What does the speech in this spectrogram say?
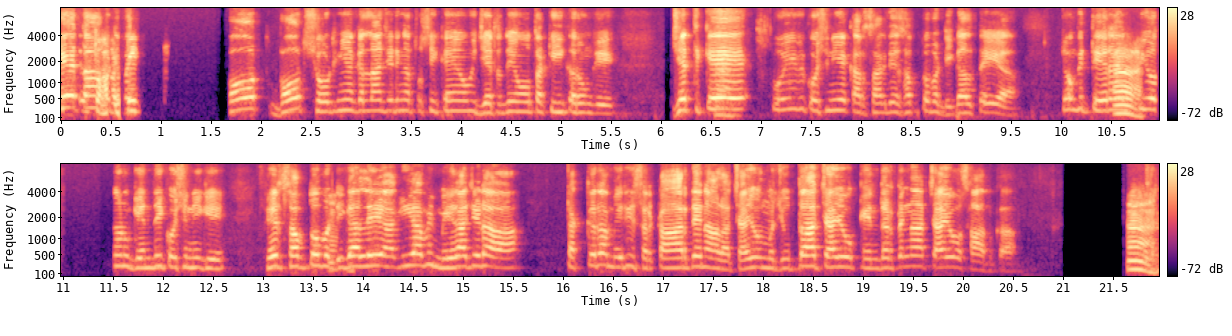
ਇਹ ਤਾਂ ਤੁਹਾਡੀ ਬਹੁਤ ਬਹੁਤ ਛੋਟੀਆਂ ਗੱਲਾਂ ਜਿਹੜੀਆਂ ਤੁਸੀਂ ਕਹੇ ਹੋ ਵੀ ਜਿੱਤਦੇ ਹੋ ਤਾਂ ਕੀ ਕਰੋਗੇ? ਜਿੱਤ ਕੇ ਕੋਈ ਵੀ ਕੁਝ ਨਹੀਂ ਇਹ ਕਰ ਸਕਦੇ ਸਭ ਤੋਂ ਵੱਡੀ ਗੱਲ ਤੇ ਇਹ ਆ ਕਿਉਂਕਿ 13 ਹਾਂ। ਐਮਪੀ ਉਹਨਾਂ ਨੂੰ ਗਿਣਦੇ ਕੁਝ ਨਹੀਂ ਗਏ ਫਿਰ ਸਭ ਤੋਂ ਵੱਡੀ ਗੱਲ ਇਹ ਆ ਗਈ ਆ ਵੀ ਮੇਰਾ ਜਿਹੜਾ ਟੱਕਰ ਆ ਮੇਰੀ ਸਰਕਾਰ ਦੇ ਨਾਲ ਆ ਚਾਹੇ ਉਹ ਮੌਜੂਦਾ ਚਾਹੇ ਉਹ ਕੇਂਦਰ ਦੀਆਂ ਚਾਹੇ ਉਹ ਸਾਬਕਾ। ਹਾਂ।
